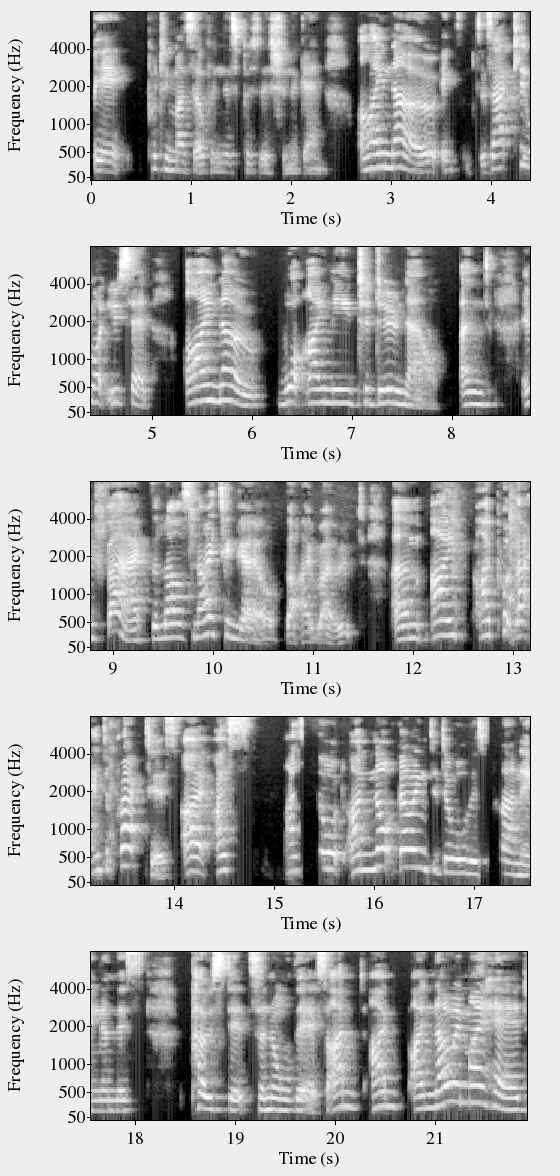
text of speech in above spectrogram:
be putting myself in this position again. I know exactly what you said. I know what I need to do now. And in fact, the last Nightingale that I wrote, um, I, I put that into practice. I, I, I thought, I'm not going to do all this planning and this post-its and all this. I'm, I'm, I know in my head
